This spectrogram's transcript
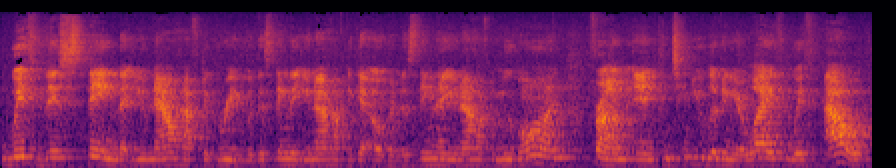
with this thing that you now have to grieve, with this thing that you now have to get over, this thing that you now have to move on from and continue living your life without,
